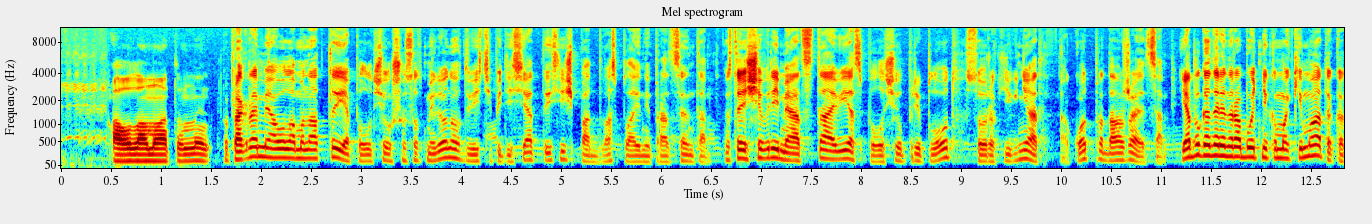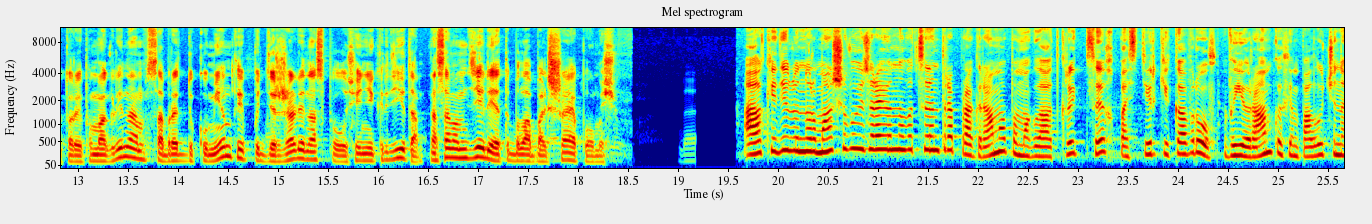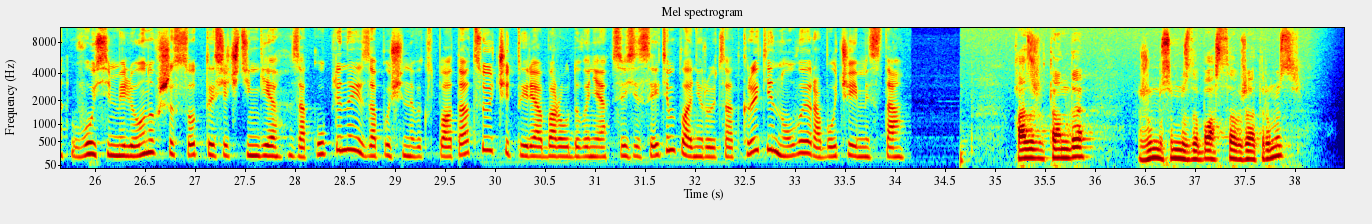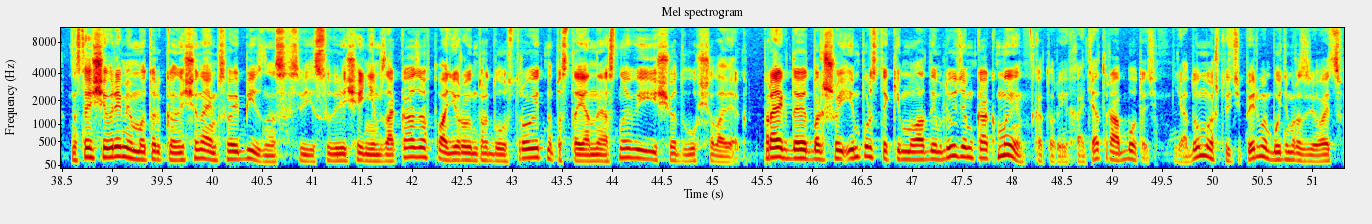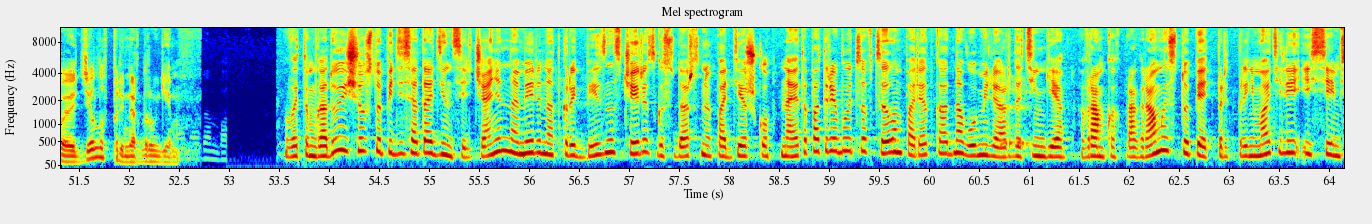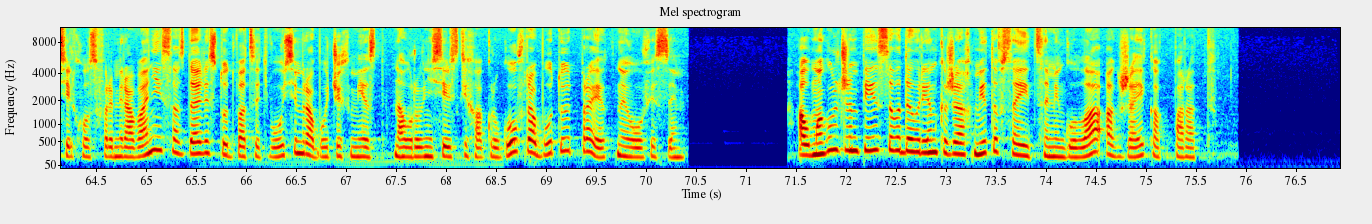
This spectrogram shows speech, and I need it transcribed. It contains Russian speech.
По программе Ауламанаты я получил 600 миллионов 250 тысяч под 2,5%. В настоящее время от 100 овец получил приплод 40 ягнят, а код продолжается. Я благодарен работникам Акимата, которые помогли нам собрать документы и поддержали нас в получении кредита. На самом деле это была большая помощь. А Акидилю Нурмашеву из районного центра программа помогла открыть цех по стирке ковров. В ее рамках им получено 8 миллионов 600 тысяч тенге. Закуплены и запущены в эксплуатацию 4 оборудования. В связи с этим планируется открыть и новые рабочие места. қазіргі таңда жұмысымызды бастап жатырмыз в настоящее время мы только начинаем свой бизнес. В связи с увеличением заказов планируем трудоустроить на постоянной основе еще двух человек. Проект дает большой импульс таким молодым людям, как мы, которые хотят работать. Я думаю, что теперь мы будем развивать свое дело в пример другим. В этом году еще 151 сельчанин намерен открыть бизнес через государственную поддержку. На это потребуется в целом порядка 1 миллиарда тенге. В рамках программы 105 предпринимателей и 7 сельхозформирований создали 128 рабочих мест. На уровне сельских округов работают проектные офисы. Алмагуль Джампиесова, Дауренко Жахметов, Саид Самигула, Акжай, Акпарат.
